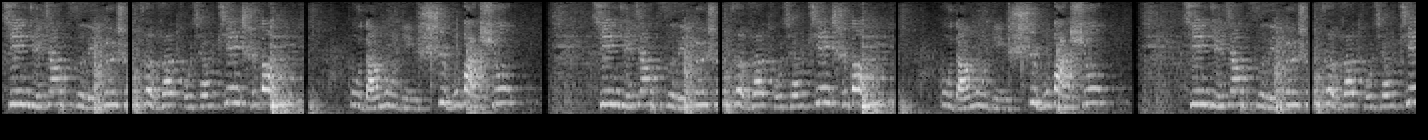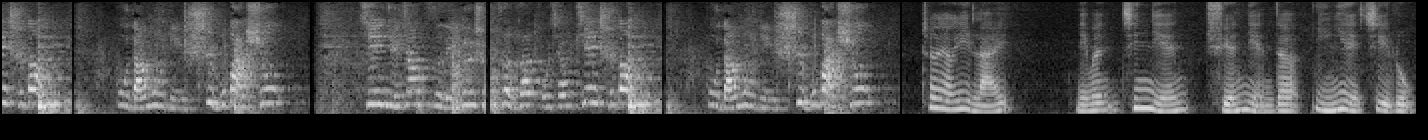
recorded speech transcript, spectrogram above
坚决将自力更生、奋发图强坚持到底，不达目的誓不罢休。坚决将自力更生、奋发图强坚持到底，不达目的誓不罢休。坚决将自力更生、奋发图强坚持到底，不达目的誓不罢休。坚决将自力更生、奋发图强坚持到底，不达目的誓不罢休。这样一来，你们今年全年的营业记录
